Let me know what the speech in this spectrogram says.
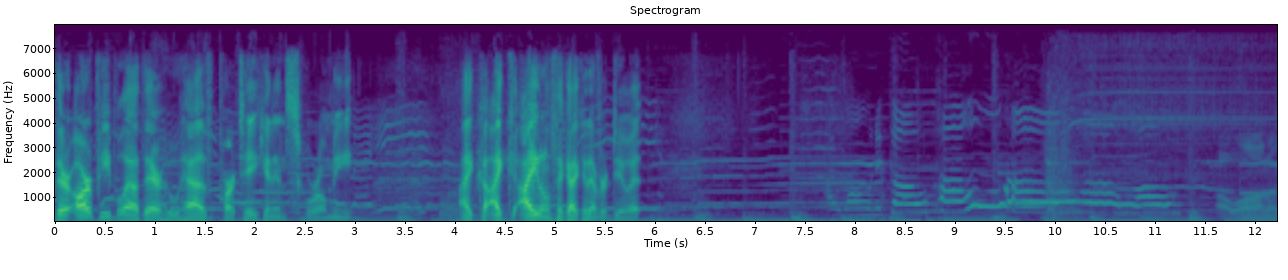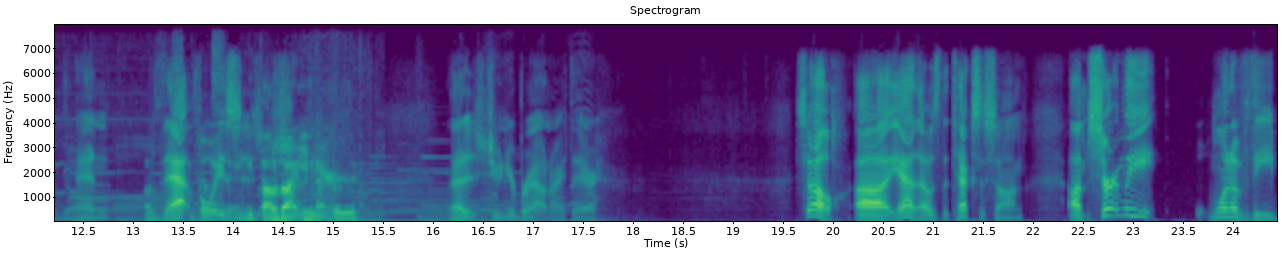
there are people out there who have partaken in squirrel meat. I I don't think I could ever do it. I wanna go home. And That was That voice He thought about eating that burger. That is Junior Brown right there. So, uh, yeah, that was the Texas song. Um, certainly one of the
